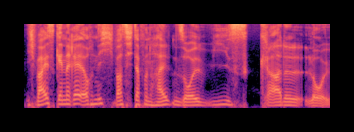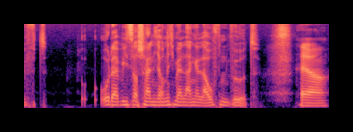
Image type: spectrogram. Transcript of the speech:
ich weiß generell auch nicht, was ich davon halten soll, wie es gerade läuft. Oder wie es wahrscheinlich auch nicht mehr lange laufen wird. Ja.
